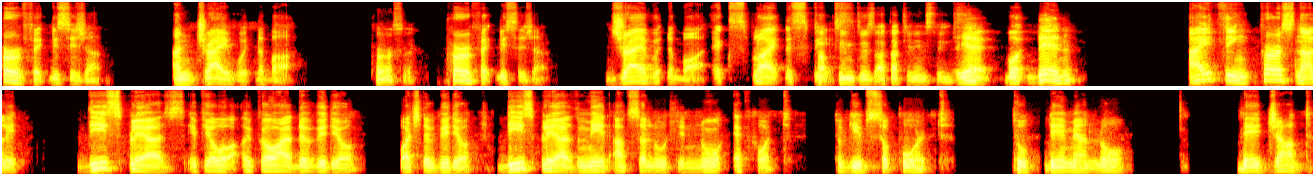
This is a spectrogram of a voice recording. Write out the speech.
perfect decision and drive with the ball. Perfect. Perfect decision. Drive with the ball, exploit the space. Tapped space. into his attacking instincts. Yeah, but then I think personally, these players, if you if you had the video, watch the video, these players made absolutely no effort to give support to Damion Lowe. They jogged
